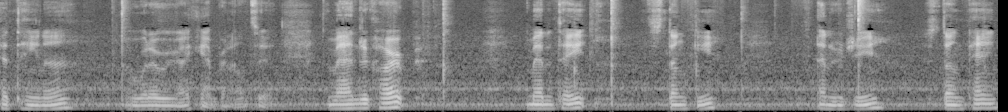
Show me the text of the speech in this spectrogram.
Hatenna, or whatever, I can't pronounce it. Magikarp, Meditite, Stunky, Energy, Stunk Tank,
